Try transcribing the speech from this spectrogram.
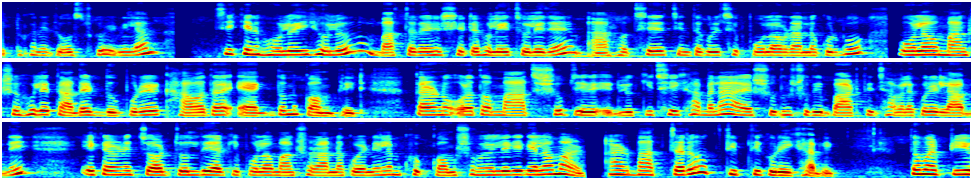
একটুখানি রোস্ট করে নিলাম। চিকেন হলেই হলো, বাচ্চাদের সেটা হলেই চলে যায়। আর হচ্ছে চিন্তা করেছি পোলাও রান্না করব। পোলাও, মাংস হলে তাদের দুপুরের খাওয়া দাওয়া একদম কমপ্লিট। কারণ ওরা তো মাছ, সবজি এগুলো কিছুই খাবে না শুধু শুধু বাড়তি ঝামেলা করে লাভ নেই। এ কারণে চট জলদি আর কি পোলাও, মাংস রান্না করে নিলাম, খুব কম সময় লেগে গেল আমার। আর বাচ্চারাও তৃপ্তি করেই খাবে। তোমার প্রিয়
